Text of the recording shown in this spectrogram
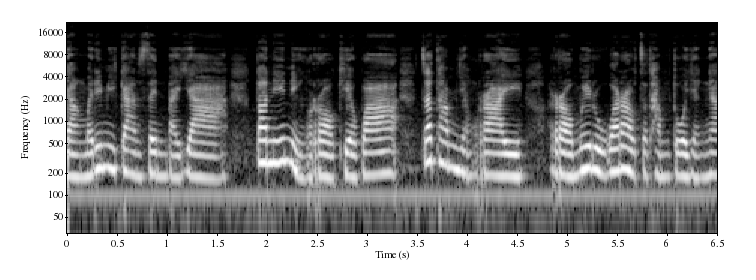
ยังไม่ได้มีการเซ็นใบยา ตอนนี้หนิงรอเคลียร์ว่าจะทำอย่างไร เราไม่รู้ว่าเราจะทำตัวยังไง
